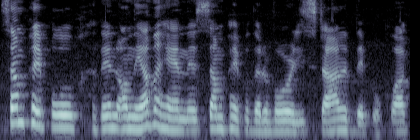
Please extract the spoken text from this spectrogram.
Some people, then on the other hand, there's some people that have already started their book. Like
